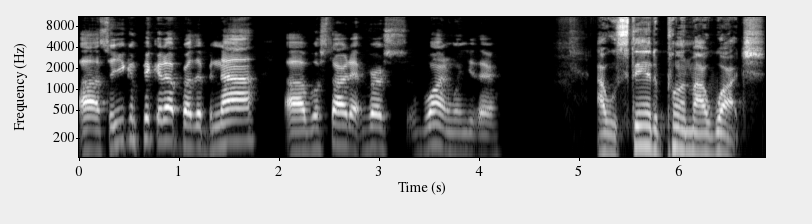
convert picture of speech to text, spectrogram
Uh, so you can pick it up, Brother Benaiah. Uh, we'll start at verse 1 when you're there. I will stand upon my watch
